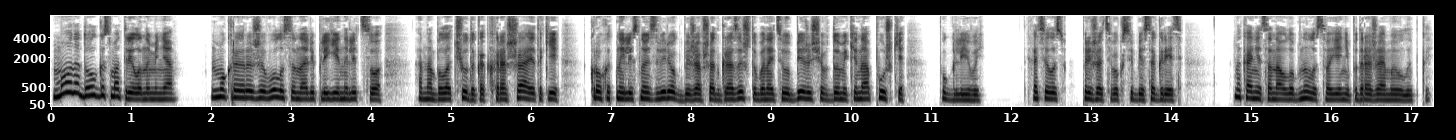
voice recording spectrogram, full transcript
Мона долго смотрела на меня. Мокрые рыжие волосы налипли ей на лицо. Она была чудо как хороша, и такой крохотный лесной зверек, бежавший от грозы, чтобы найти убежище в домике на опушке, пугливый. Хотелось прижать его к себе, согреть. Наконец она улыбнулась своей неподражаемой улыбкой.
